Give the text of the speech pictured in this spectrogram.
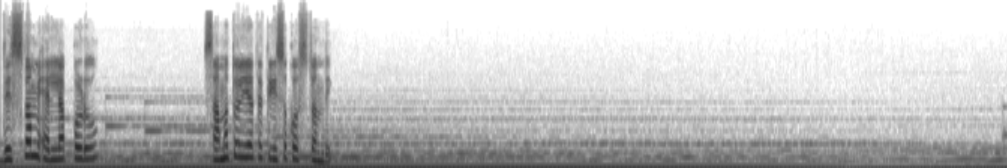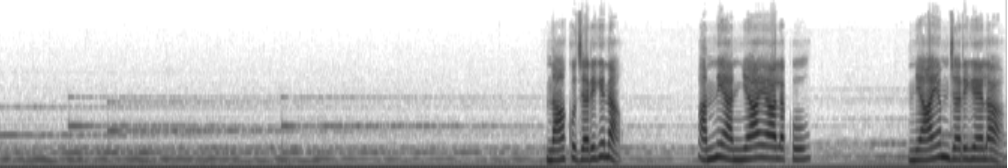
విశ్వం ఎల్లప్పుడూ సమతుల్యత తీసుకొస్తుంది. నాకు జరిగిన అన్ని అన్యాయాలకు న్యాయం జరిగేలా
